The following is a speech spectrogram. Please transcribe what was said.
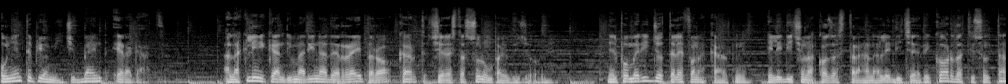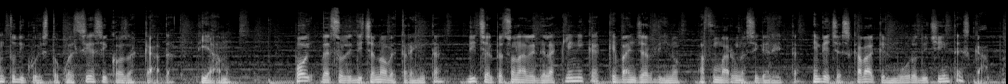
o niente più amici, band e ragazza. Alla clinica di Marina del Rey però Kurt ci resta solo un paio di giorni. Nel pomeriggio telefona a Courtney e le dice una cosa strana, le dice ricordati soltanto di questo, qualsiasi cosa accada, ti amo. Poi, verso le 19.30, dice al personale della clinica che va in giardino a fumare una sigaretta, invece scavalca il muro di cinta e scappa.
